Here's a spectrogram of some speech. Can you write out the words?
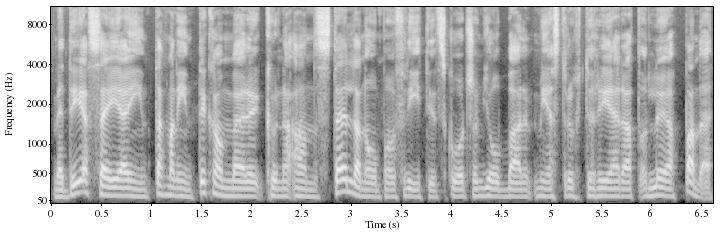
Med det säger jag inte att man inte kommer kunna anställa någon på en fritidsgård som jobbar mer strukturerat och löpande.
